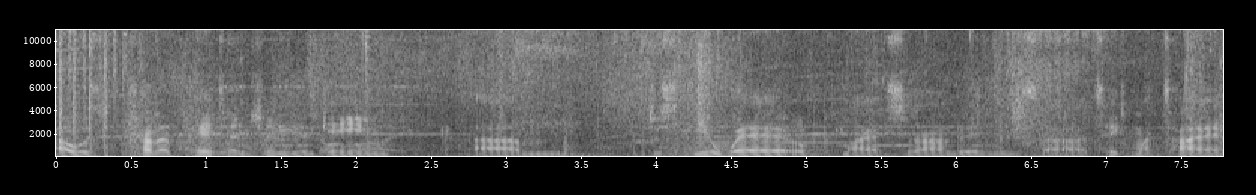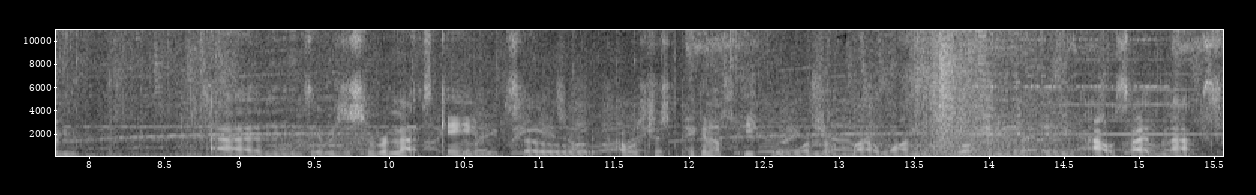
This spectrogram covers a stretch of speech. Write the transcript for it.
I was trying to pay attention to the game, um, just be aware of my surroundings, uh, take my time, and it was just a relaxed game. So I was just picking up people one by one, working in outside maps,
